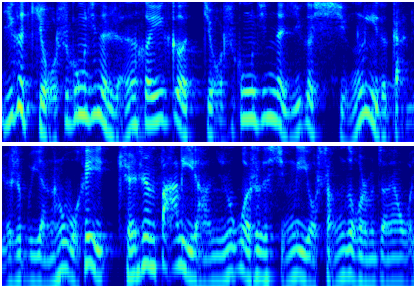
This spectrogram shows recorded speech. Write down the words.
一个九十公斤的人和一个九十公斤的一个行李的感觉是不一样的。说我可以全身发力哈，你如果是个行李有绳子或者什么怎么样，我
